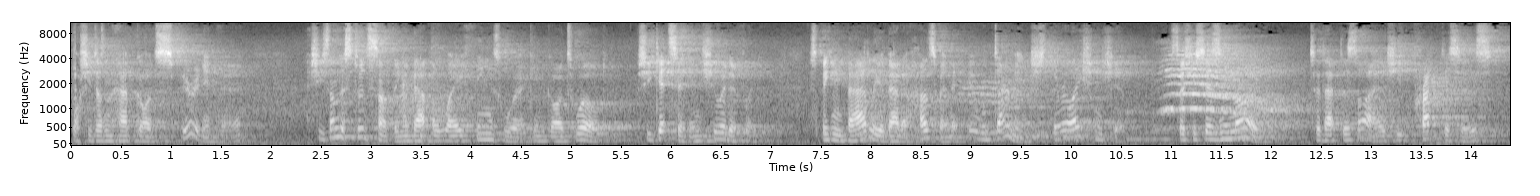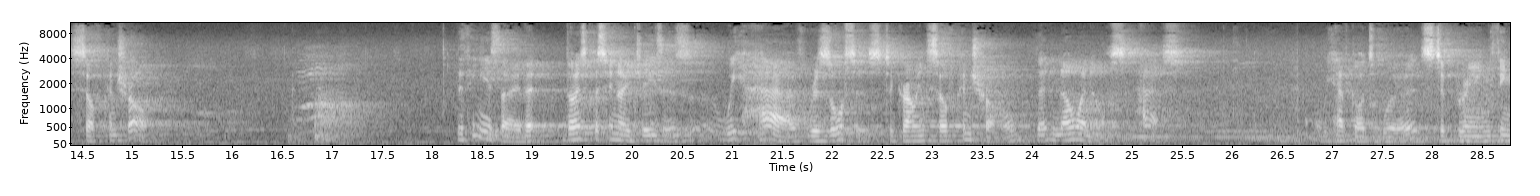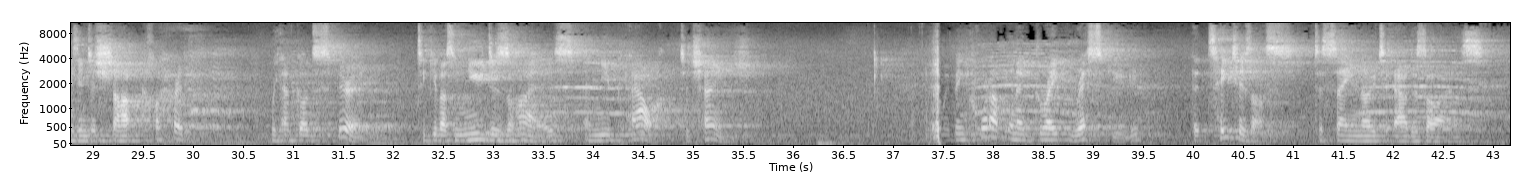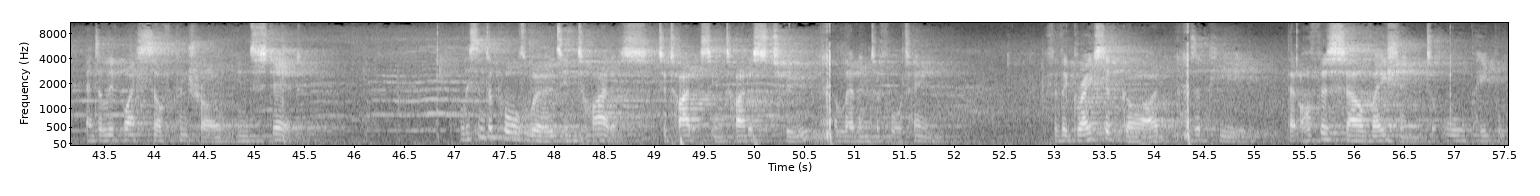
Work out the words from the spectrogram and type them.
While she doesn't have God's Spirit in her, she's understood something about the way things work in God's world. She gets it intuitively. Speaking badly about her husband, it, will damage the relationship. So she says no to that desire. She practices self control. The thing is, though, that those of us who know Jesus, we have resources to grow in self control that no one else has. We have God's words to bring things into sharp clarity. We have God's Spirit to give us new desires and new power to change. And we've been caught up in a great rescue that teaches us to say no to our desires and to live by self control instead. Listen to Paul's words in Titus, to Titus in Titus 2 11 to 14. For the grace of God has appeared that offers salvation to all people.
